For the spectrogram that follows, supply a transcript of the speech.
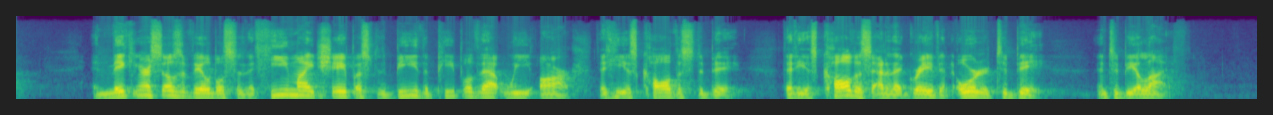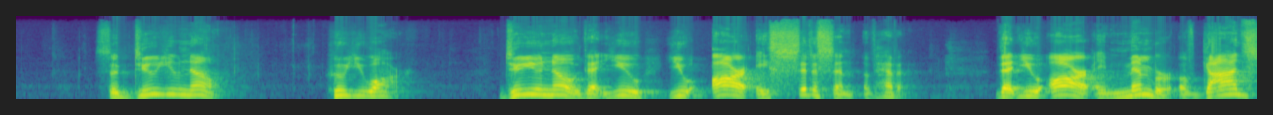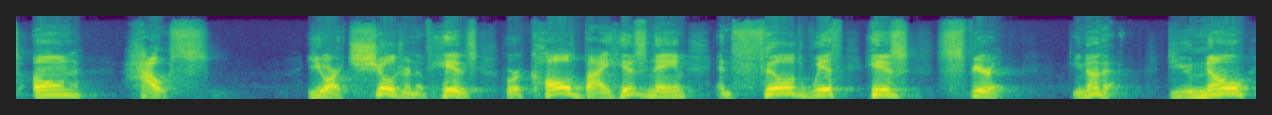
and making ourselves available so that He might shape us to be the people that we are, that He has called us to be, that He has called us out of that grave in order to be and to be alive. So, do you know who you are? Do you know that you, you are a citizen of heaven? That you are a member of God's own house? You are children of His who are called by His name and filled with His Spirit. Do you know that? Do you know?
